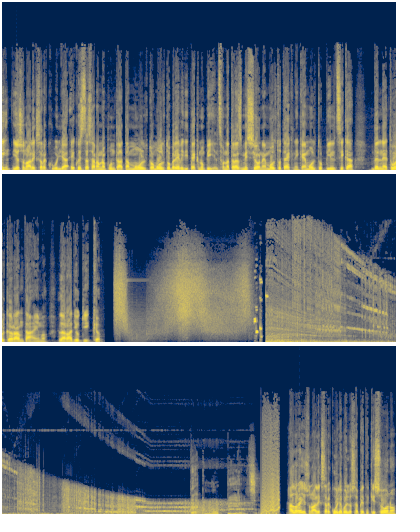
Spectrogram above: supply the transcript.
io sono Alex Raccuglia e questa sarà una puntata molto molto breve di Tecnopills, una trasmissione molto tecnica e molto pilzica del network Runtime, la Radio Geek. Allora, io sono Alex Racuglia, voi lo sapete chi sono,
